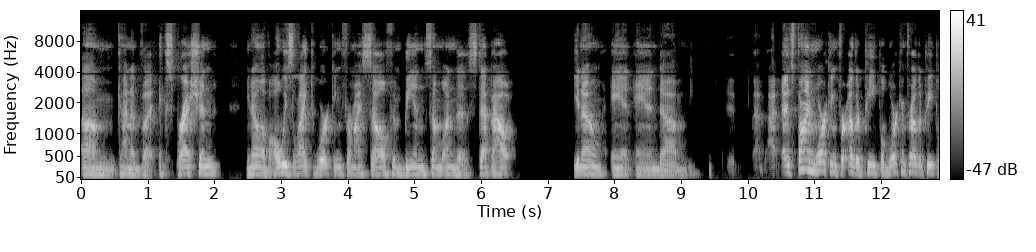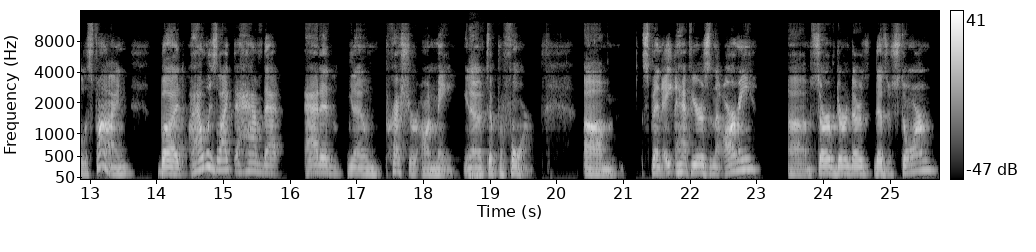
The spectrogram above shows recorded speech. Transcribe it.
um, kind of uh, expression. You know, I've always liked working for myself and being someone to step out you know, and and um, it's fine working for other people. Working for other people is fine, but I always like to have that added, you know, pressure on me, you know, to perform. Um, spent eight and a half years in the army, um, served during Desert Storm,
